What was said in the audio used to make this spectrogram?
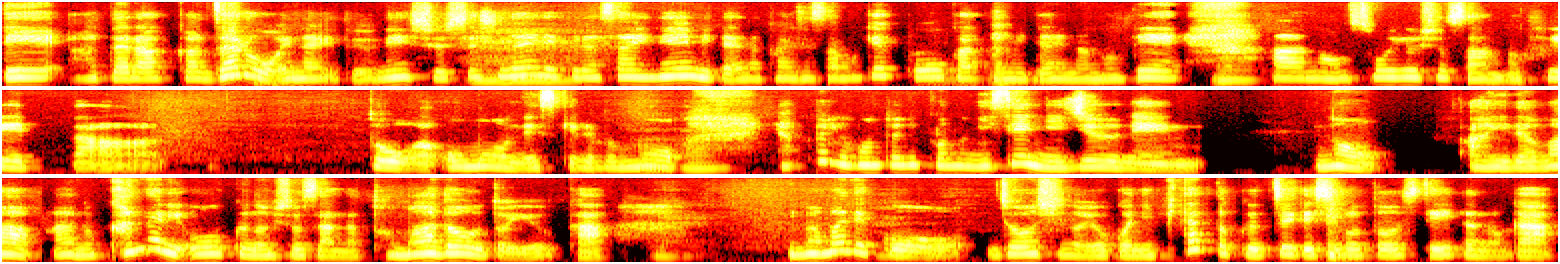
で働かざるを得ないというね、出社しないでくださいね、みたいな会社さんも結構多かったみたいなので、あの、そういう秘書さんが増えたとは思うんですけれども、うんやっぱり本当にこの2020年の間は、あの、かなり多くの人さんが戸惑うというか、今までこう、上司の横にピタッとくっついて仕事をしていたのが、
